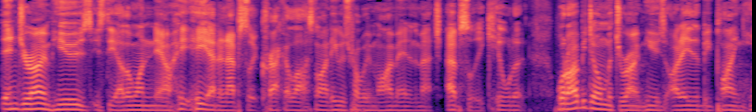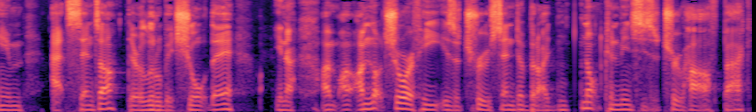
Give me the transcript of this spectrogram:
Then Jahrome Hughes is the other one now. He, he had an absolute cracker last night. He was probably my man in the match. Absolutely killed it. What I'd be doing with Jahrome Hughes, I'd either be playing him at centre. They're a little bit short there. You know, I'm I'm not sure if he is a true centre, but I'm not convinced he's a true halfback.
